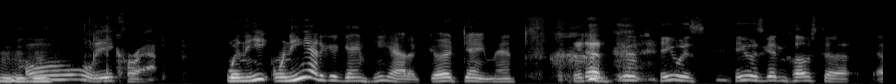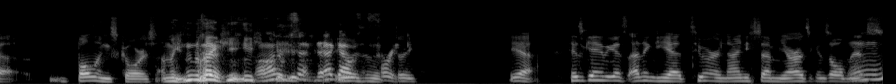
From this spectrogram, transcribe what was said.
Mhm. Holy crap! When he when he had a good game, he had a good game, man. He did. he was he was getting close to uh, bowling scores. I mean, like he, 100%. That guy was a in the freak. three- Yeah, his game against I think he had 297 yards against Ole Miss, Mhm.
